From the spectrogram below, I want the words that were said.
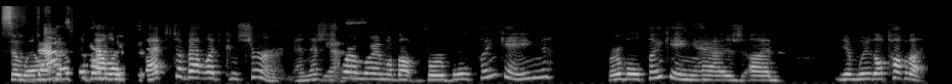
So Well, that's, that's, a valid, it. that's a valid concern. And this is where I'm learning about verbal thinking. Verbal thinking has, uh, you know, we'll talk about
